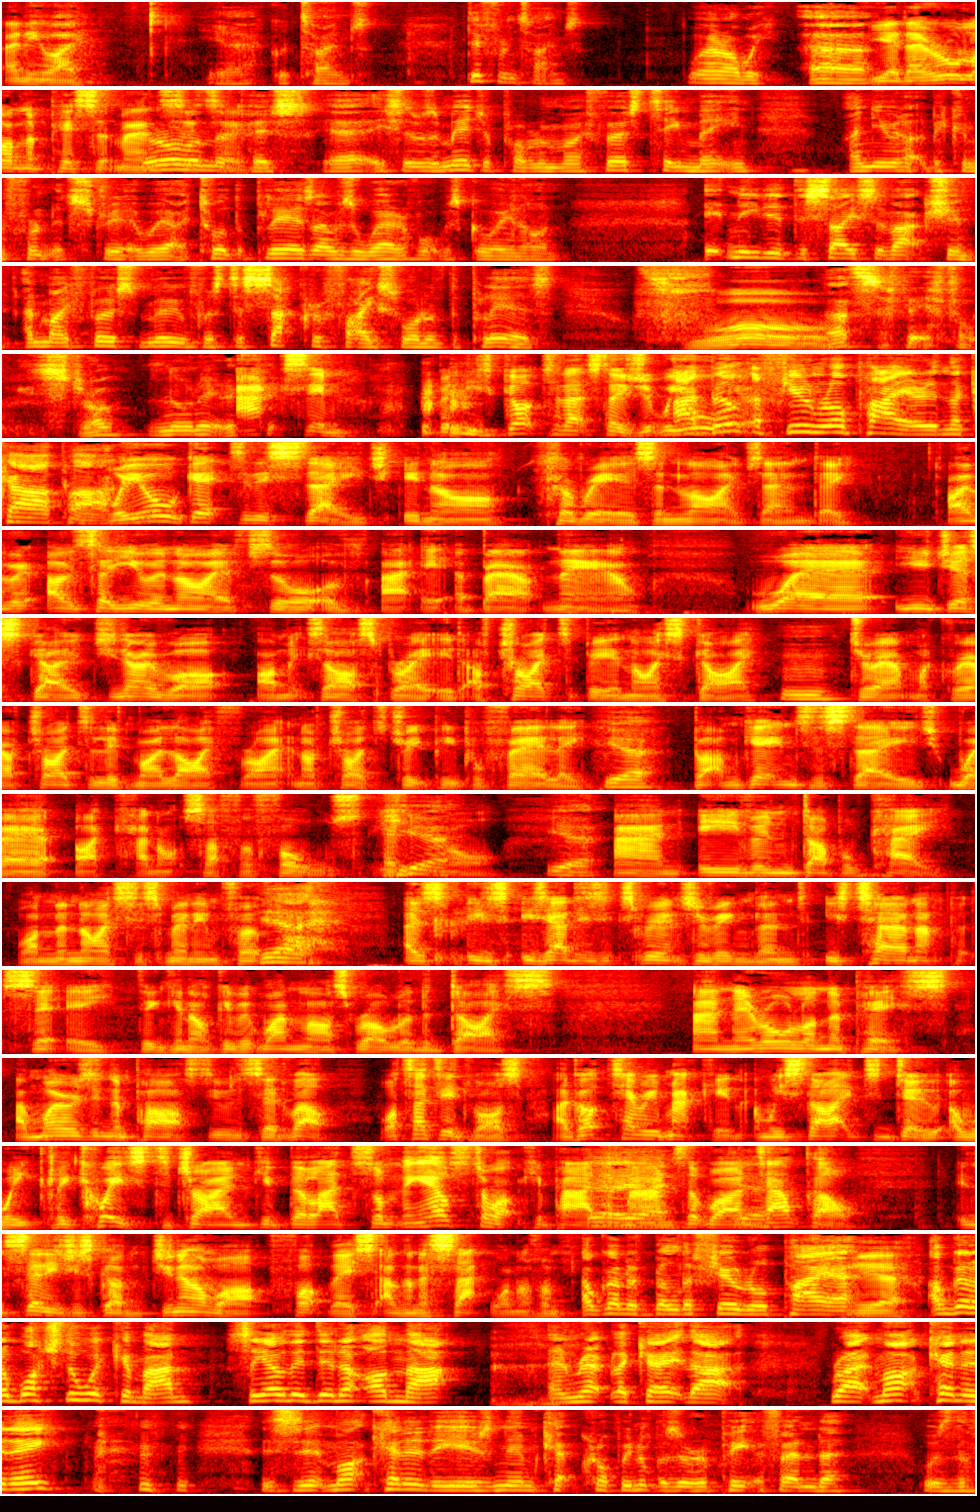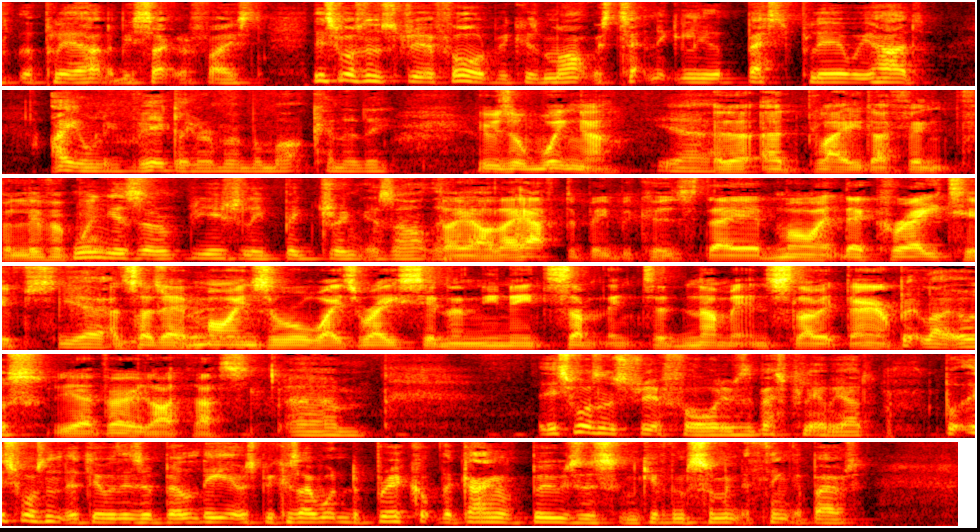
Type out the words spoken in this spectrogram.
Anyway, yeah, good times, different times. Where are we? Uh, yeah, they were all on the piss at Man They're all on the piss. Yeah, he said it was a major problem. My first team meeting, I knew it had to be confronted straight away. I told the players I was aware of what was going on. It needed decisive action, and my first move was to sacrifice one of the players. Whoa. That's a bit fucking strong. There's no need to. Axe him. But he's got to that stage. We I built get- a funeral pyre in the car park. We all get to this stage in our careers and lives, Andy. I, re- I would say you and I have sort of at it about now, where you just go, do you know what? I'm exasperated. I've tried to be a nice guy Hmm. throughout my career. I've tried to live my life right, and I've tried to treat people fairly. Yeah. But I'm getting to the stage where I cannot suffer fools anymore. Yeah. And even Double K, one of the nicest men in football Yeah. as he's, he's had his experience with England, he's turned up at City thinking I'll give it one last roll of the dice, and they're all on the piss. And whereas in the past he would have said, "Well, what I did was I got Terry Mackin and we started to do a weekly quiz to try and give the lads something else to occupy Yeah, their yeah, minds that weren't yeah. alcohol." Instead, he's just gone. Do you know what? Fuck this! I'm going to sack one of them. I'm going to build a funeral pyre. Yeah. I'm going to watch The Wicker Man, see how they did it on that, and replicate that. Right, Mark Kennedy. this is it. Mark Kennedy, whose name kept cropping up as a repeat offender, was the, the player had to be sacrificed. This wasn't straightforward because Mark was technically the best player we had. I only vaguely remember Mark Kennedy. He was a winger. Yeah. had, had played, I think, for Liverpool. Wingers are usually big drinkers, aren't they? They are. They have to be because they admire. They're creatives. Yeah, and so their minds are always racing, and you need something to numb it and slow it down. bit like us. Yeah, very like us. Um, this wasn't straightforward. He was the best player we had. But this wasn't to do with his ability. It was because I wanted to break up the gang of boozers and give them something to think about.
